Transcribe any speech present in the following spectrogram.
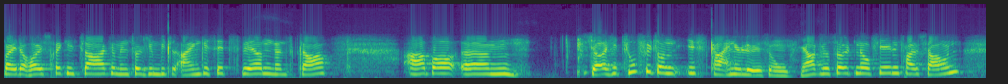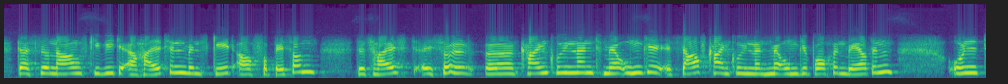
bei der Heuschreckenplage, wenn solche Mittel eingesetzt werden, ganz klar. Aber ähm, solche Zufüttern ist keine Lösung. Ja, wir sollten auf jeden Fall schauen, dass wir Nahrungsgebiete erhalten, wenn es geht, auch verbessern. Das heißt, es soll äh, kein Grünland mehr umge es darf kein Grünland mehr umgebrochen werden und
